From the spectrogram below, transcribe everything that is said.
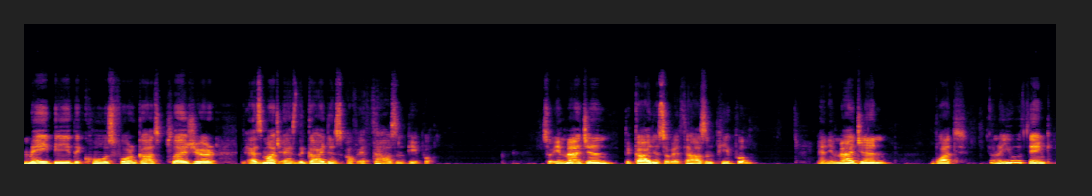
may be the cause for God's pleasure as much as the guidance of a thousand people. So imagine the guidance of a thousand people and imagine what you, know, you think,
